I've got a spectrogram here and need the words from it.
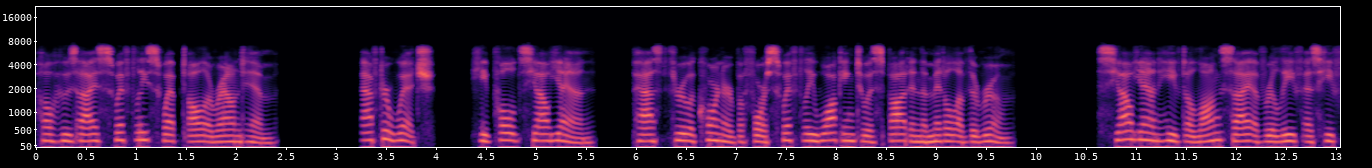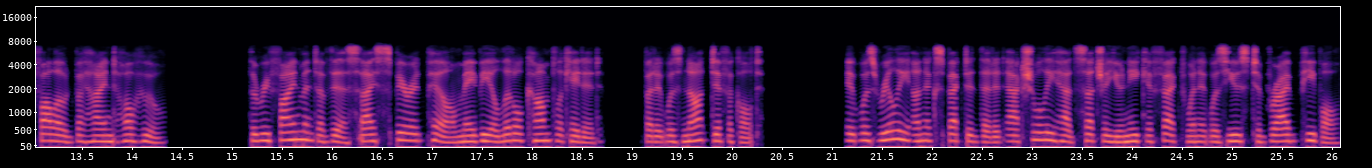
Ho Hu's eyes swiftly swept all around him. After which, he pulled Xiao Yan, passed through a corner before swiftly walking to a spot in the middle of the room. Xiao Yan heaved a long sigh of relief as he followed behind Ho Hu. The refinement of this ice spirit pill may be a little complicated, but it was not difficult. It was really unexpected that it actually had such a unique effect when it was used to bribe people.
